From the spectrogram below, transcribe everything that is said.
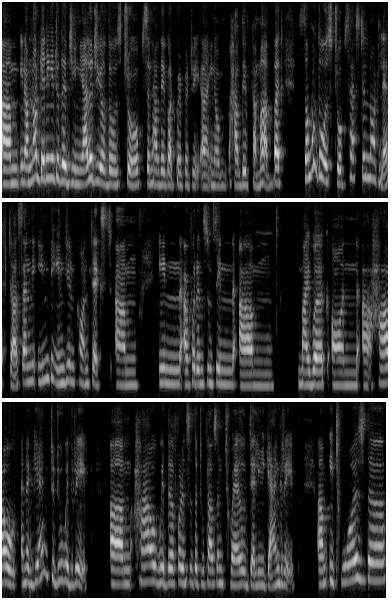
um, you know i'm not getting into the genealogy of those tropes and how they've got perpetrated uh, you know how they've come up but some of those tropes have still not left us. And in the indian context um, in uh, for instance in um, my work on uh, how and again to do with rape um, how with the for instance the 2012 delhi gang rape um, it was the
